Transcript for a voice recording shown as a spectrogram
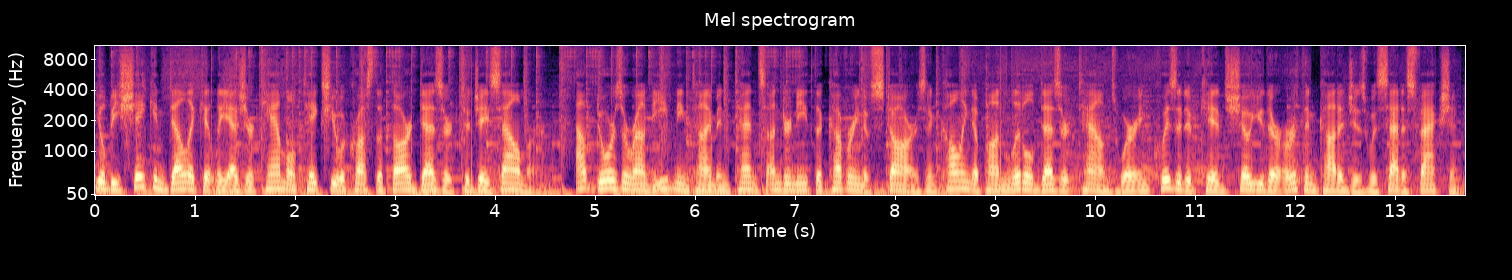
You'll be shaken delicately as your camel takes you across the Thar desert to Jaisalmer, outdoors around evening time in tents underneath the covering of stars and calling upon little desert towns where inquisitive kids show you their earthen cottages with satisfaction.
